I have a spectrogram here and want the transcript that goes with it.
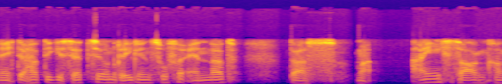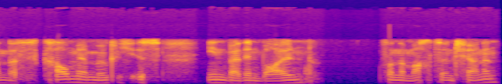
Nämlich der hat die Gesetze und Regeln so verändert, dass man eigentlich sagen kann, dass es kaum mehr möglich ist, ihn bei den Wahlen von der Macht zu entfernen.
